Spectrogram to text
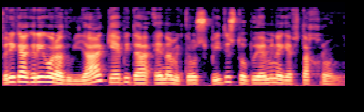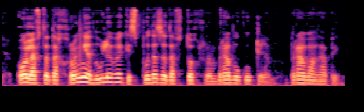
Βρήκα γρήγορα δουλειά και έπειτα ένα μικρό σπίτι στο οποίο έμεινα για 7 χρόνια. Όλα αυτά τα χρόνια δούλευα και σπούδαζα ταυτόχρονα. Μπράβο κούκλα μου. Μπράβο αγάπη μου.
